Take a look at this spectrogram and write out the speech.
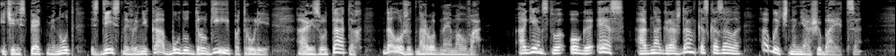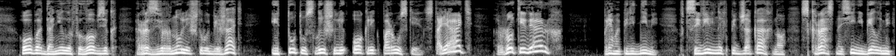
и через пять минут здесь наверняка будут другие патрули, а о результатах доложит народная молва. Агентство ОГС, одна гражданка сказала, обычно не ошибается. Оба, Данилов и Лобзик, развернулись, чтобы бежать, и тут услышали окрик по-русски «Стоять! Руки вверх!» Прямо перед ними, в цивильных пиджаках, но с красно-сине-белыми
